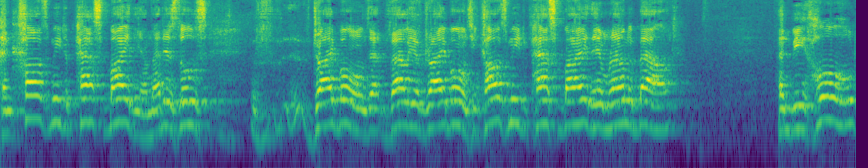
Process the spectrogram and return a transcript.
And caused me to pass by them. That is, those dry bones, that valley of dry bones. He caused me to pass by them round about. And behold,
